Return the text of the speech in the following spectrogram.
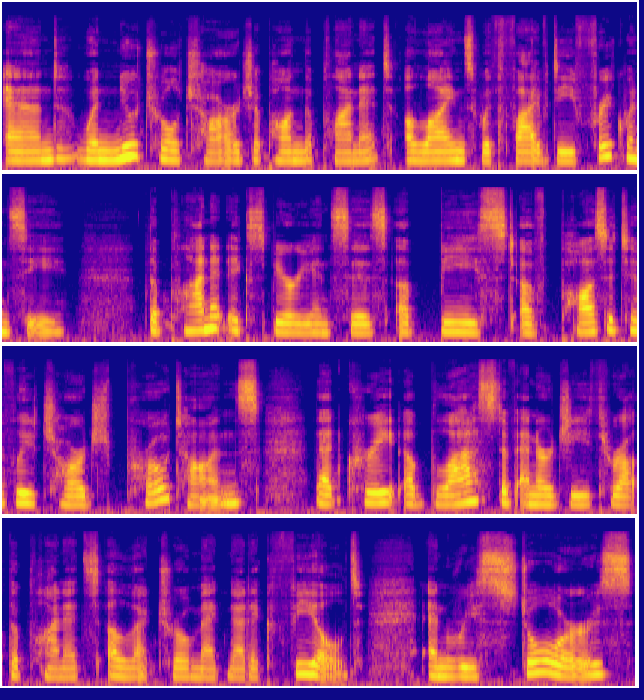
And when neutral charge upon the planet aligns with 5D frequency, the planet experiences a beast of positively charged protons that create a blast of energy throughout the planet's electromagnetic field and restores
